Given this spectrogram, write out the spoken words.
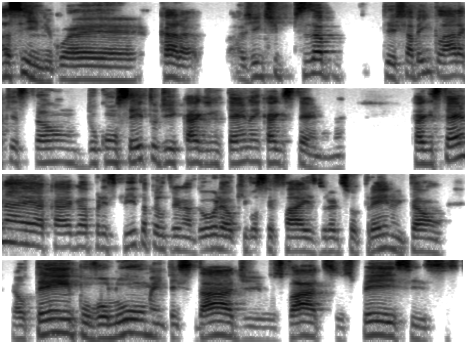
Assim, Nico, é, cara, a gente precisa deixar bem clara a questão do conceito de carga interna e carga externa, né? Carga externa é a carga prescrita pelo treinador, é o que você faz durante o seu treino, então é o tempo, o volume, a intensidade, os watts, os paces,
